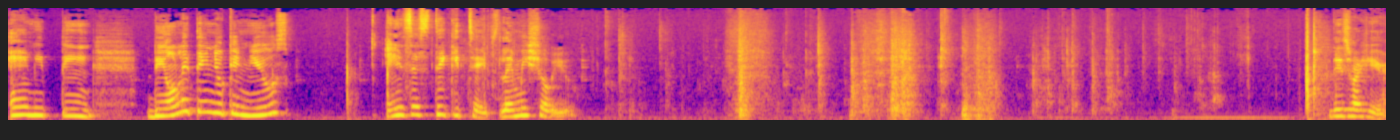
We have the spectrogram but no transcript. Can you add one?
anything. The only thing you can use is sticky tapes. Let me show you this right here.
